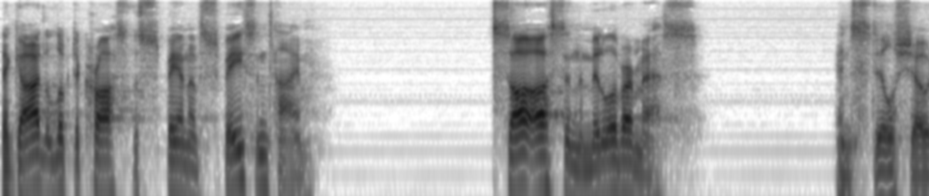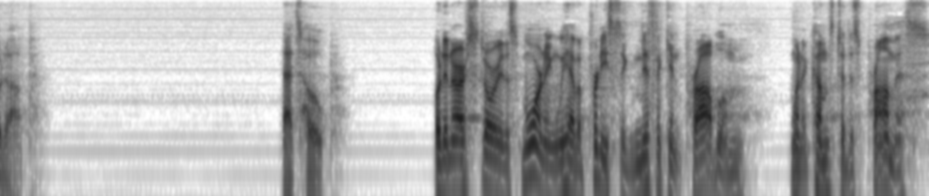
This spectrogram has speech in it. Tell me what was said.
that God looked across the span of space and time, saw us in the middle of our mess, and still showed up. That's hope. But in our story this morning, we have a pretty significant problem when it comes to this promise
